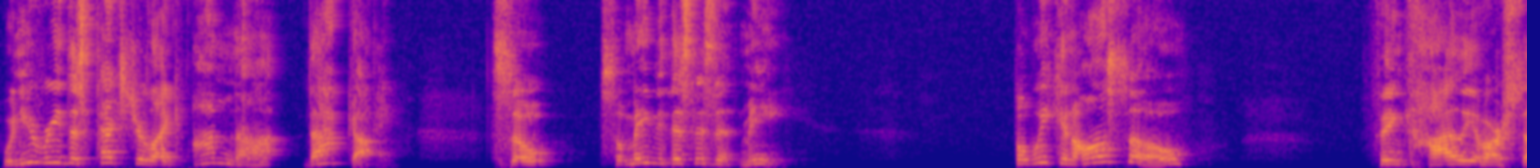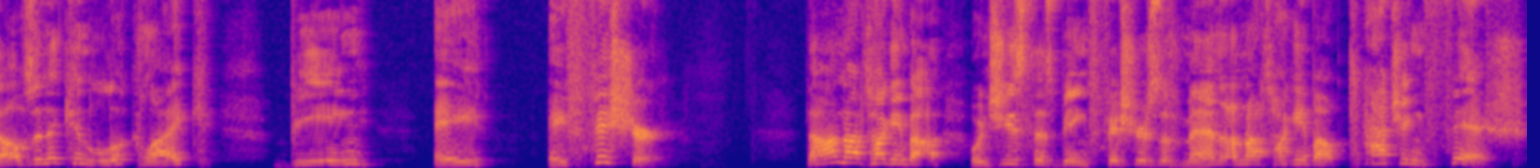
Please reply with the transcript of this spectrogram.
when you read this text, you're like, I'm not that guy. So so maybe this isn't me. But we can also think highly of ourselves, and it can look like being a, a fisher. Now, I'm not talking about when Jesus says being fishers of men, and I'm not talking about catching fish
